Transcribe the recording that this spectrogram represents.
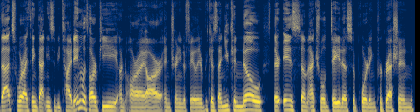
that's where I think that needs to be tied in with RPE and RIR and training to failure because then you can know there is some actual data supporting progression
